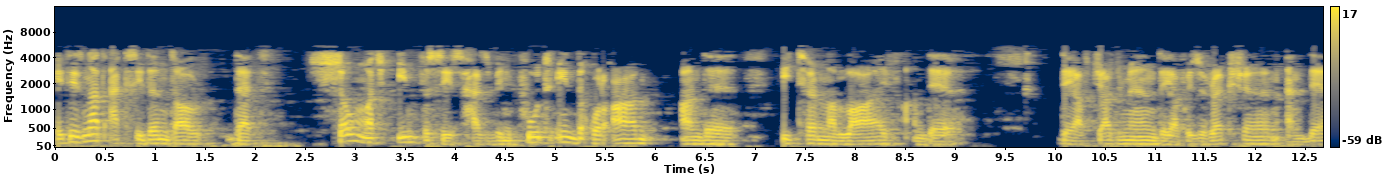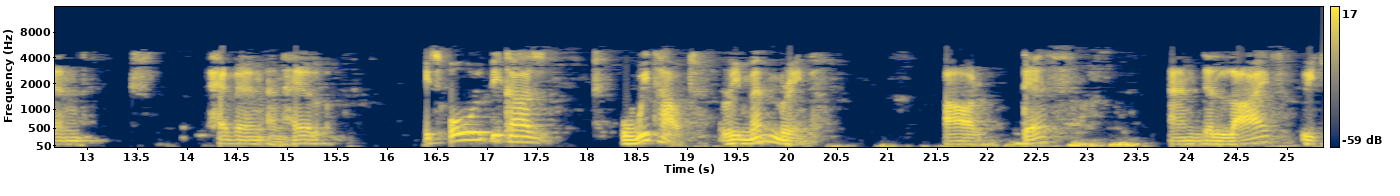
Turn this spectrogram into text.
It is not accidental that so much emphasis has been put in the Quran on the eternal life, on the day of judgment, day of resurrection, and then heaven and hell. It's all because without remembering our death and the life which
